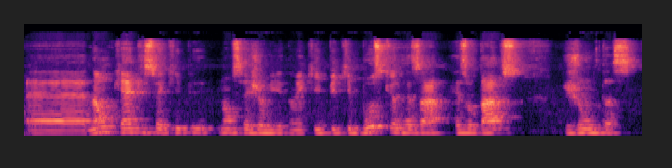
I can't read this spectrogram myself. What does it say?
é, não quer que sua equipe não seja unida, uma equipe que busque os resu resultados juntas.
